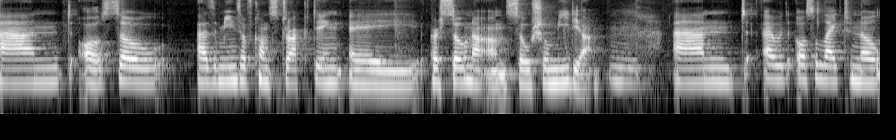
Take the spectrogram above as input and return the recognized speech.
and also as a means of constructing a persona on social media. Mm. And I would also like to know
